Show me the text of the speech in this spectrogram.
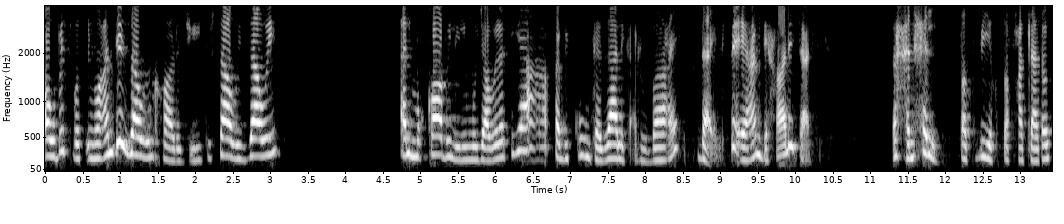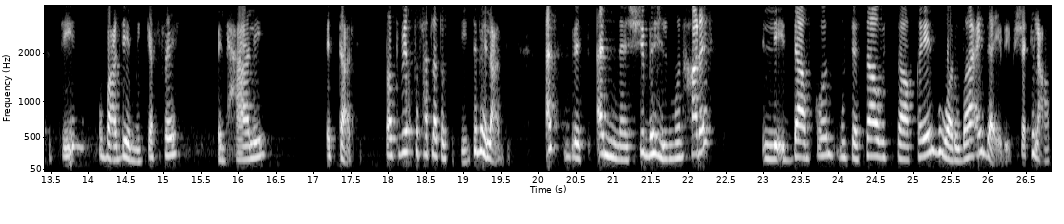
أو بثبت إنه عندي الزاوية الخارجية تساوي الزاوية المقابلة لمجاورتها فبيكون كذلك الرباعي دائري. بقي عندي حالة ثالثة رح نحل تطبيق صفحة 63 وبعدين بنكفي بالحالة الثالثة تطبيق صفحة 63 انتبه لعندي أثبت أن الشبه المنحرف اللي قدامكم متساوي الساقين هو رباعي دائري بشكل عام.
